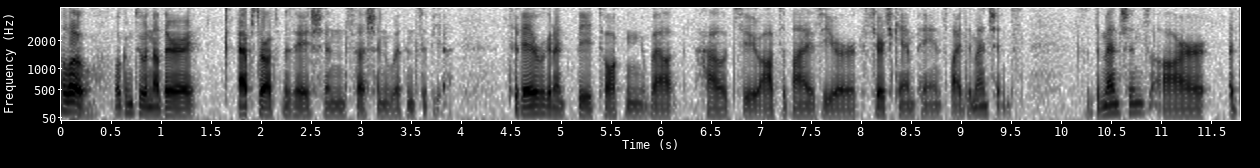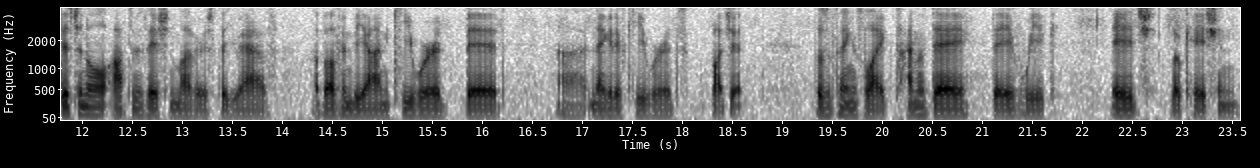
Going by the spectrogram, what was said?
Hello, welcome to another App Store optimization session with Incipia. Today we're going to be talking about how to optimize your search campaigns by dimensions. So dimensions are additional optimization levers that you have above and beyond keyword, bid, uh, negative keywords, budget. Those are things like time of day, day of week, age, location,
